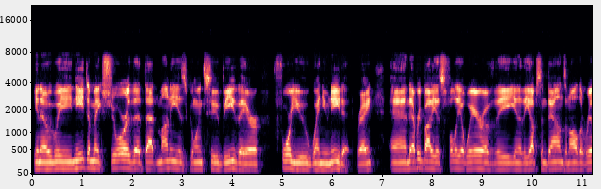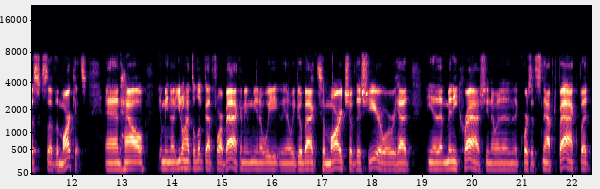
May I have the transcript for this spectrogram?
you know, we need to make sure that that money is going to be there for you when you need it, right? And everybody is fully aware of the, you know, the ups and downs and all the risks of the markets and how I mean, you don't have to look that far back. I mean, you know, we you know we go back to March of this year where we had you know that mini crash, you know, and then of course it snapped back, but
